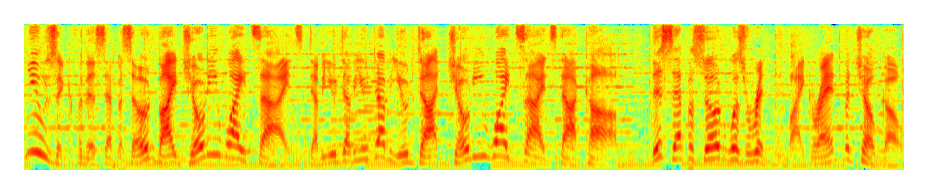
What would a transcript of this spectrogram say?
Music for this episode by Jody Whitesides. www.jodywhitesides.com. This episode was written by Grant Baciocco.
